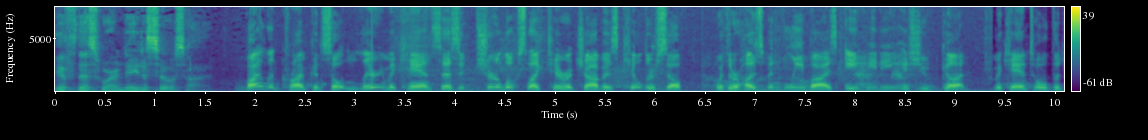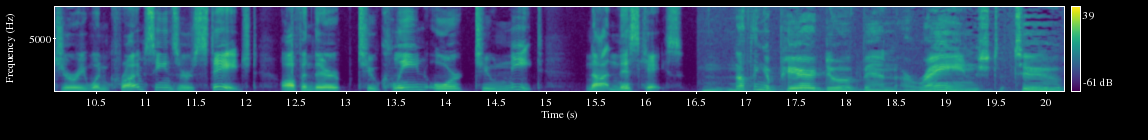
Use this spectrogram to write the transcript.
if this were indeed a suicide. Violent crime consultant Larry McCann says it sure looks like Tera Chavez killed herself with her husband Levi's APD issued gun. McCann told the jury when crime scenes are staged, often they're too clean or too neat. Not in this case. Nothing appeared to have been arranged to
